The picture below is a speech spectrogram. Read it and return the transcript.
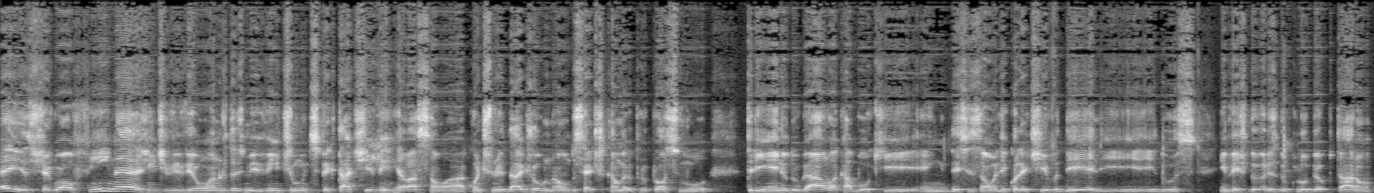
É isso, chegou ao fim, né? A gente viveu um ano de 2020 de muita expectativa em relação à continuidade ou não do Sete Câmara para o próximo triênio do Galo. Acabou que, em decisão ali coletiva dele e, e dos investidores do clube, optaram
